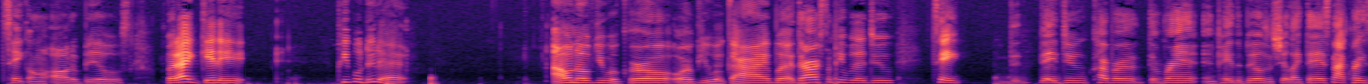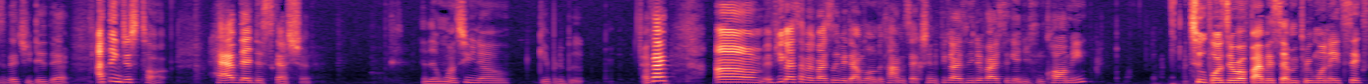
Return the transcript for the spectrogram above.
take on all the bills. But I get it people do that. I don't know if you a girl or if you a guy, but there are some people that do take they do cover the rent and pay the bills and shit like that. It's not crazy that you did that. I think just talk. Have that discussion. And then once you know, give it a boot. Okay? Um, if you guys have advice, leave it down below in the comment section. If you guys need advice, again, you can call me 240-587-3186.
